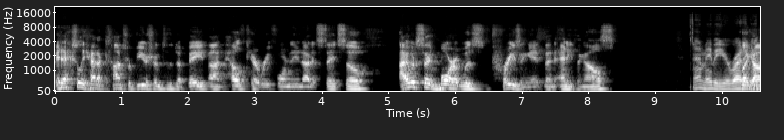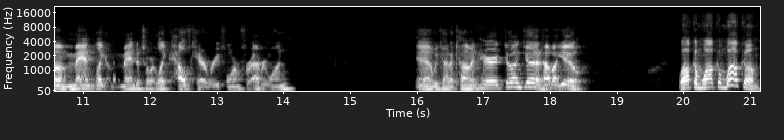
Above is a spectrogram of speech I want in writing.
it actually had a contribution to the debate on healthcare reform in the United States. So I would say more it was praising it than anything else. Yeah, maybe you're right. Like a um, man like mandatory like healthcare reform for everyone. Yeah, we got a comment here. Doing good. How about you? Welcome, welcome, welcome.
